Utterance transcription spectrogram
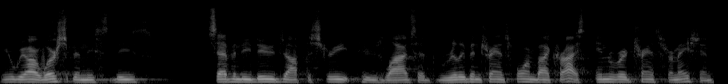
here we are worshiping these, these 70 dudes off the street whose lives had really been transformed by Christ, inward transformation.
